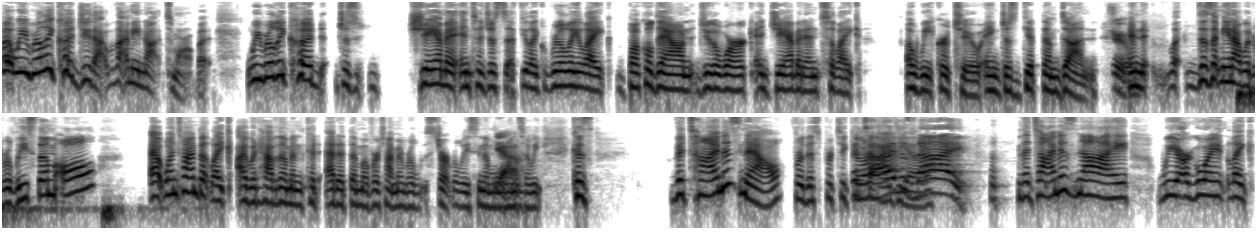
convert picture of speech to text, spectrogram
But we really could do that. I mean, not tomorrow, but we really could just jam it into just I feel like really like buckle down, do the work and jam it into like a week or two and just get them done. True. And doesn't mean I would release them all at one time, but like I would have them and could edit them over time and re- start releasing them Yeah. once a week. Because the time is now for this the particular time idea. is nigh. The time is nigh. We are going like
